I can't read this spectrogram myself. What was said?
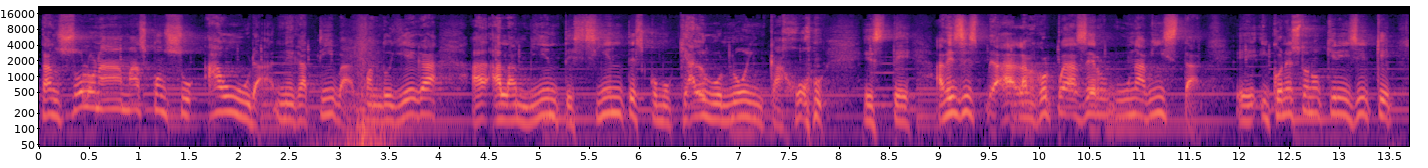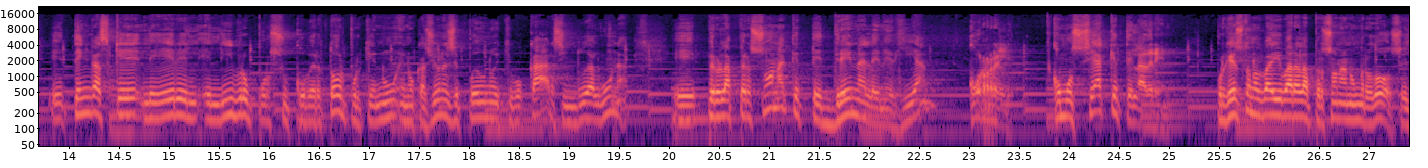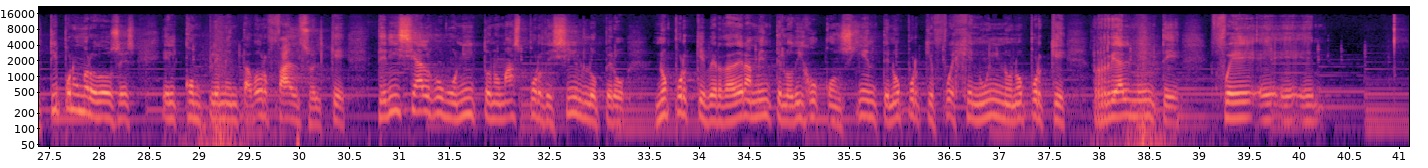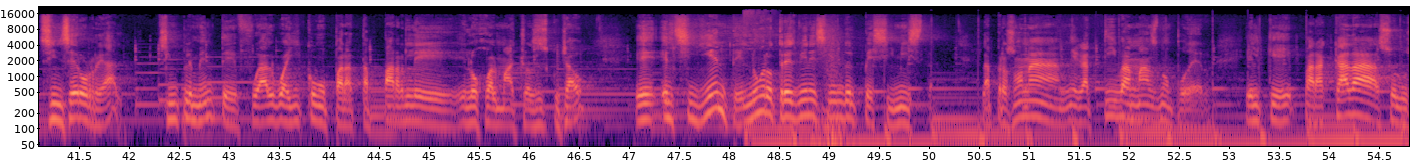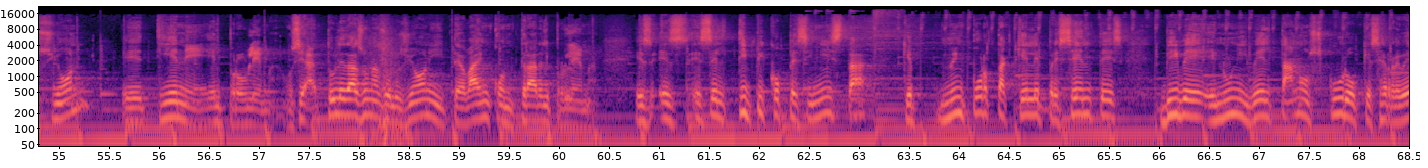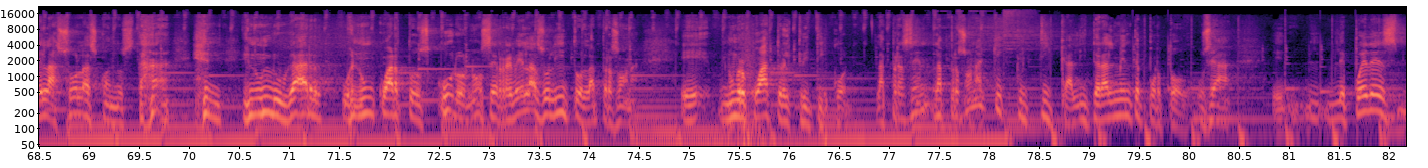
tan solo nada más con su aura negativa, cuando llega al ambiente, sientes como que algo no encajó. Este, a veces a lo mejor puede hacer una vista. Eh, y con esto no quiere decir que eh, tengas que leer el, libro por su cobertor, porque en, en, ocasiones se puede uno equivocar, sin duda alguna. Eh, pero la persona que te drena la energía, córrele, como sea que te la drene. Porque esto nos va a llevar a la persona número dos. El tipo número dos es el complementador falso, el que te dice algo bonito nomás por decirlo, pero no porque verdaderamente lo dijo consciente, no porque fue genuino, no porque realmente fue eh, eh, eh, sincero, real. Simplemente fue algo ahí como para taparle el ojo al macho. ¿Has escuchado? el siguiente, el número tres, viene siendo el pesimista. La persona negativa más no poder el que para cada solución eh, tiene el problema. O sea, tú le das una solución y te va a encontrar el problema. Es, es, el típico pesimista que no importa qué le presentes, vive en un nivel tan oscuro que se revela solas cuando está en, un lugar o en un cuarto oscuro, ¿no? Se revela solito la persona. Eh, número cuatro, el criticón. La, la, persona que critica literalmente por todo. O sea, eh, le puedes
